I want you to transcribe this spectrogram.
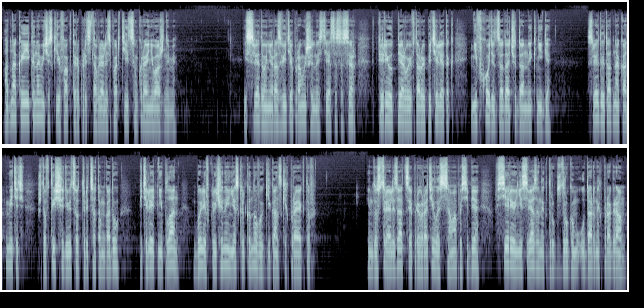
Однако и экономические факторы представлялись партийцам крайне важными. Исследование развития промышленности СССР в период первой и второй пятилеток не входит в задачу данной книги. Следует однако отметить, что в 1930 году в пятилетний план были включены несколько новых гигантских проектов. Индустриализация превратилась сама по себе в серию не связанных друг с другом ударных программ.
